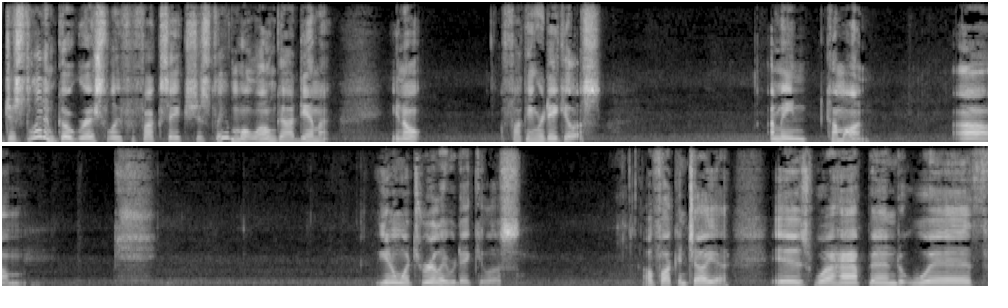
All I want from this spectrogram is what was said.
just let him go gracefully, for fuck's sakes. Just leave him alone, goddammit. You know, fucking ridiculous. I mean, come on. Um, you know what's really ridiculous? I'll fucking tell you is what happened with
